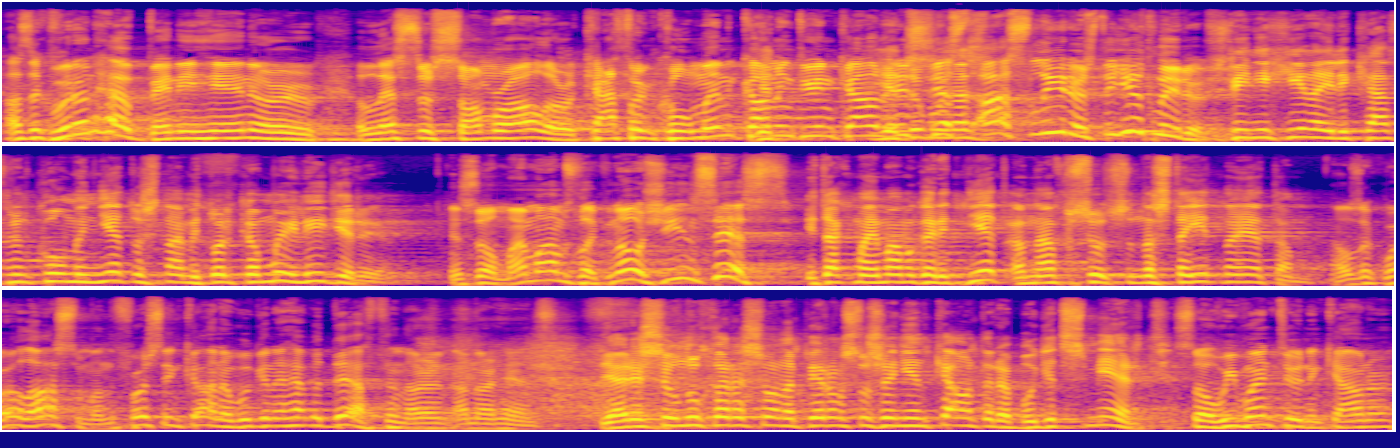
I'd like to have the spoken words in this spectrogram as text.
I was like, we don't have Benny Hinn or Lester Sumrall or Kathryn Kuhlman coming я, to encounter. Я It's думаю, just нас... us leaders, the youth leaders. Benny Hinn или Кэтрин Кулман нету с нами, только мы лидеры. And so my mom's like, no, she insists. И так моя мама говорит, нет, она все настоит на этом. I was like, well, awesome. On the first encounter, we're gonna have a death in our, on our hands. Я решил, ну хорошо, на первом служении энкаунтера будет смерть. So we went to an encounter.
